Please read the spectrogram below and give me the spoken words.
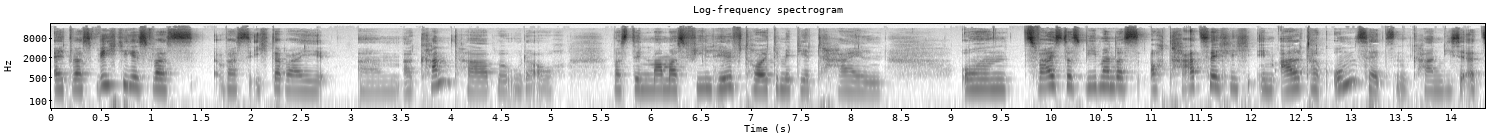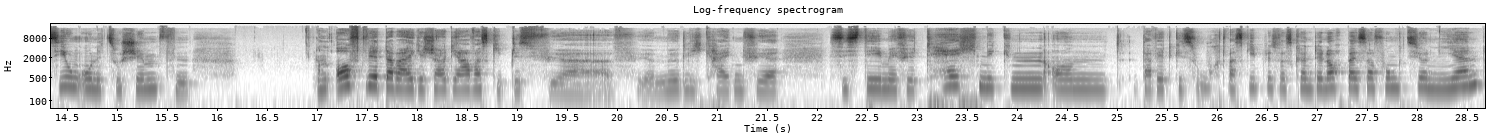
etwas Wichtiges, was, was ich dabei ähm, erkannt habe oder auch was den Mamas viel hilft, heute mit dir teilen. Und zwar ist das, wie man das auch tatsächlich im Alltag umsetzen kann, diese Erziehung ohne zu schimpfen. Und oft wird dabei geschaut, ja, was gibt es für, für Möglichkeiten, für Systeme, für Techniken und da wird gesucht, was gibt es, was könnte noch besser funktionieren.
